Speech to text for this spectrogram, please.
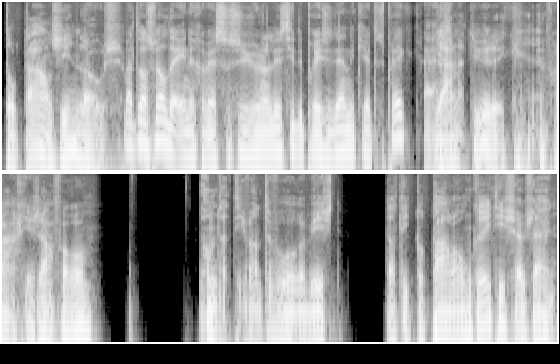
totaal zinloos. Maar het was wel de enige westerse journalist die de president een keer te spreken krijgt. Ja, natuurlijk. En vraag je eens af waarom. Omdat hij van tevoren wist dat hij totaal onkritisch zou zijn.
